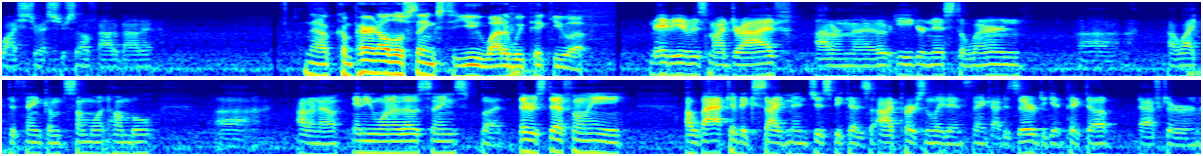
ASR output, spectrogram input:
why stress yourself out about it? Now, comparing all those things to you, why did we pick you up? Maybe it was my drive I don't know, eagerness to learn. Uh, I like to think I'm somewhat humble. Uh, I don't know, any one of those things, but there's definitely a lack of excitement just because I personally didn't think I deserved to get picked up after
